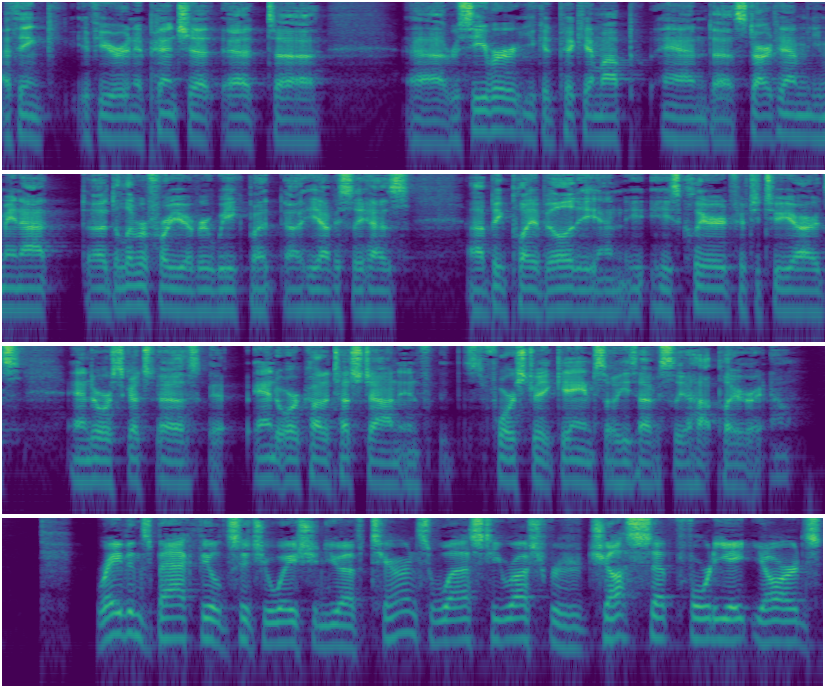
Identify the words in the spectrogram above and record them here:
I think if you're in a pinch at, at, uh, uh, receiver, you could pick him up and uh, start him. He may not deliver for you every week, but he obviously has big playability and he, he's cleared 52 yards and or uh, and or caught a touchdown in four straight games. So he's obviously a hot player right now. Ravens backfield situation. You have Terrance West. He rushed for just set 48 yards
